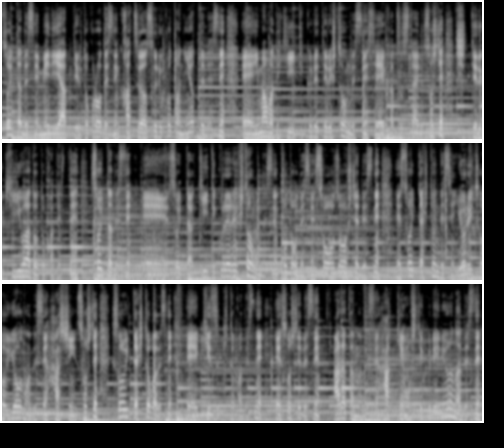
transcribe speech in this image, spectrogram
そういったですねメディアっていうところをですね活用することによってですね、えー、今まで聞いてくれてる人のですね生活スタイルそして知ってるキーワードとかですねそういったですね、えそういった聞いてくれる人のですねことをですね想像してですね、えそういった人にですね寄り添うようなですね発信そしてそういった人がですね、え気づきとかですね、えそしてですね新たなのですね、発見をしてくれるようなですね、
